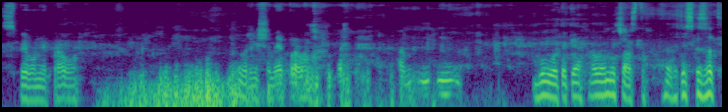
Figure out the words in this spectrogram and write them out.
З пивом, як правило. Не як правило. Було таке, але не часто, хотів сказати.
